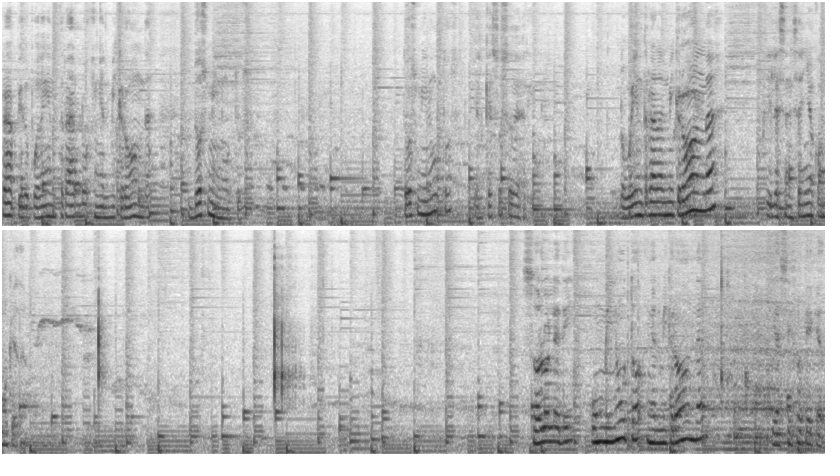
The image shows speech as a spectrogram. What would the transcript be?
rápido, pueden entrarlo en el microondas dos minutos. Dos minutos y el queso se derrite. Lo voy a entrar al microondas y les enseño cómo quedó. Solo le di un minuto en el microondas y así fue que quedó.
